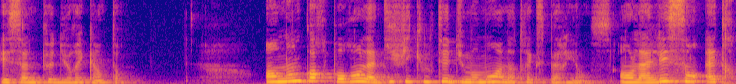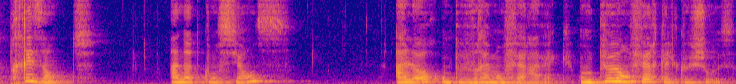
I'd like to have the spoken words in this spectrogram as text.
et ça ne peut durer qu'un temps. En incorporant la difficulté du moment à notre expérience, en la laissant être présente à notre conscience, alors on peut vraiment faire avec. On peut en faire quelque chose.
